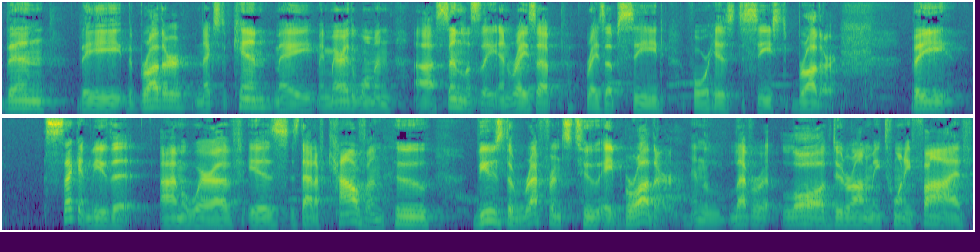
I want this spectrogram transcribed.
then the, the brother, next of kin, may, may marry the woman uh, sinlessly and raise up, raise up seed for his deceased brother. The second view that I'm aware of is, is that of Calvin, who views the reference to a brother in the levirate law of Deuteronomy 25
